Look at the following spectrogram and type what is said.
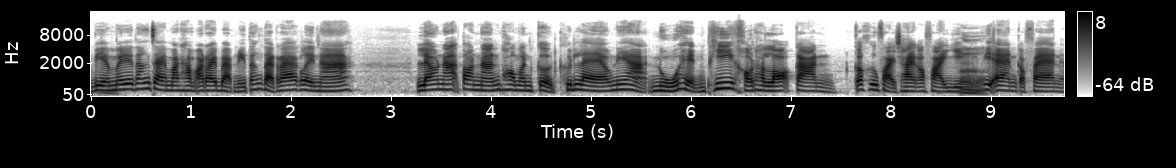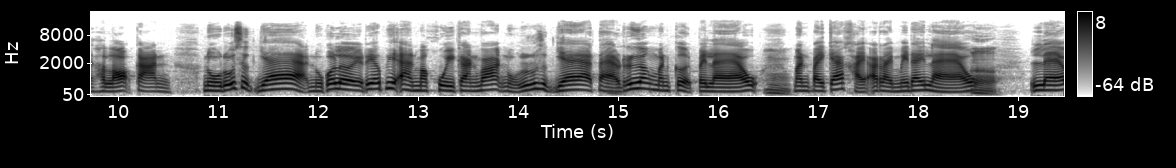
เบียร์ไม่ได้ตั้งใจมาทำอะไรแบบนี้ตั้งแต่แรกเลยนะ แล้วณตอนนั้นพอมันเกิดขึ้นแล้วเนี่ย หนูเห็นพี่เขาทะเลาะกัน ก็คือฝ่ายชายกับฝ่ายหญิงเออพี่แอนกับแฟนเนี่ยทะเลาะกัน หนูรู้สึกแย่ หนูก็เลยเรียกพี่แอนมาคุยกันว่าหนูรู้สึกแย่ แต่เรื่องมันเกิดไปแล้วอืมมันไปแก้ไขอะไรไม่ได้แล้วเออ แล้ว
